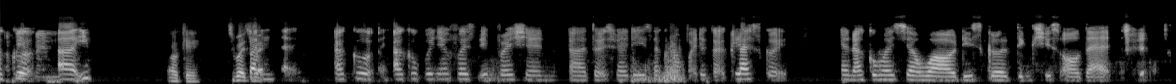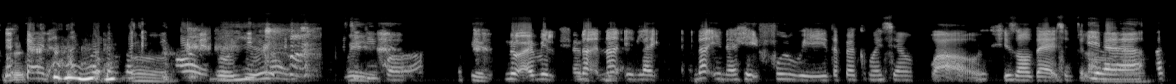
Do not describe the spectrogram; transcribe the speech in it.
Aku- yang Ah, uh, Okay. Cepat, cepat. Aku aku punya first impression uh, towards Radhi is aku nampak dia kat kelas kot. And aku macam wow this girl thinks she's all that. kan? Aku Oh. Oh, yeah. Wait. Okay. No, I mean not not in like not in a hateful way tapi aku macam wow she's all that macam tu lah. Yeah, aku,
